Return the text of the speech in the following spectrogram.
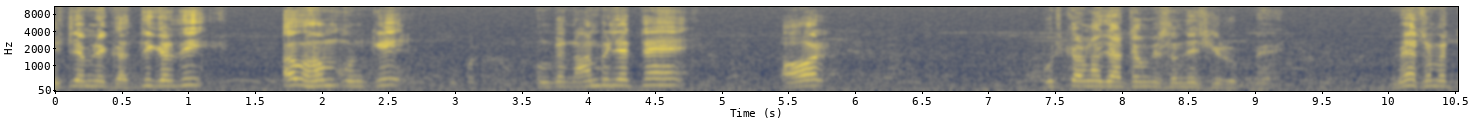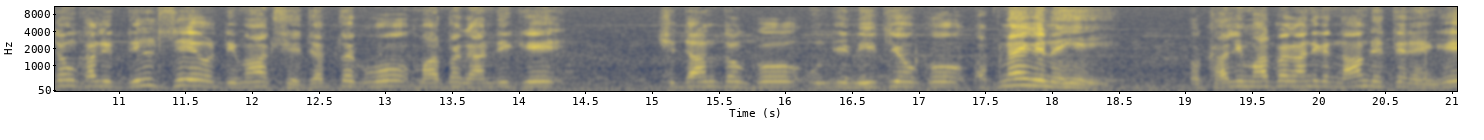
इसलिए हमने गलती कर दी। अब हम उनके, उनका नाम भी लेते हैं और कुछ करना चाहते हैं उनके संदेश के रूप में। मैं समझता हूँ खाली दिल से और दिमाग से जब तक वो महात्मा गांधी के सिद्धांतों को, उनकी नीतियों को अपनाएँगे नहीं और खाली महात्मा गांधी का नाम लेते रहेंगे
